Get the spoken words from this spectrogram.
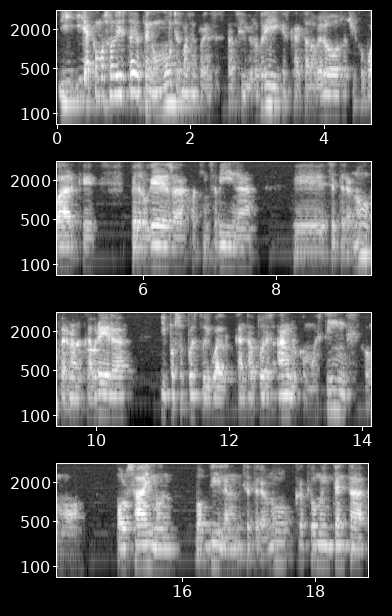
Y, y, ya como solista yo tengo muchas más influencias. Están Silvio Rodríguez, Caetano Veloso, Chico Buarque, Pedro Guerra, Joaquín Sabina, eh, etcétera, ¿no? Fernando Cabrera, y por supuesto igual cantautores anglo como Sting, como Paul Simon, Bob Dylan, etcétera, ¿no? Creo que uno intenta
